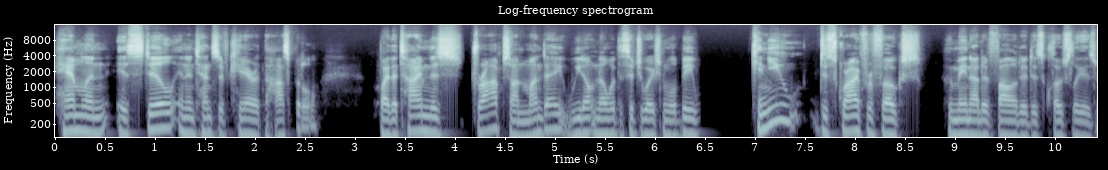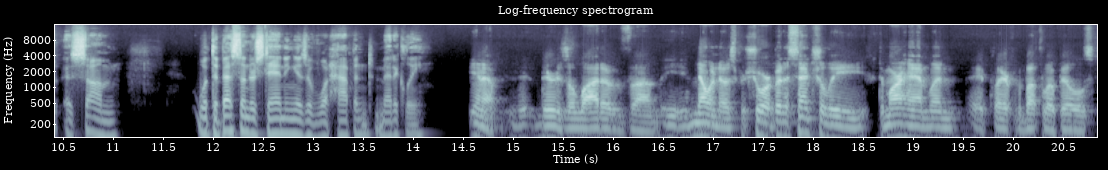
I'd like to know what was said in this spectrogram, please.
Hamlin is still in intensive care at the hospital. By the time this drops on Monday, we don't know what the situation will be. Can you describe for folks who may not have followed it as closely as, as some what the best understanding is of what happened medically? You know, there's a lot of um, no one knows for sure, but essentially, Damar Hamlin, a player for the Buffalo Bills,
